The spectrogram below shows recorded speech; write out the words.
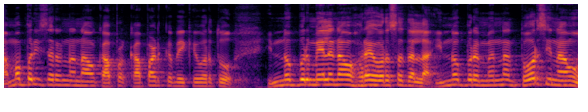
ನಮ್ಮ ಪರಿಸರನ ನಾವು ಕಾಪಾ, ಕಾಪಾಡ್ಕೋಬೇಕೇ ಹೊರತು ಇನ್ನೊಬ್ಬರ ಮೇಲೆ ನಾವು ಹೊರೆ ಹೊರಿಸೋದಲ್ಲ ಇನ್ನೊಬ್ಬರ ಮೇಲೆ ತೋರಿಸಿ ನಾವು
